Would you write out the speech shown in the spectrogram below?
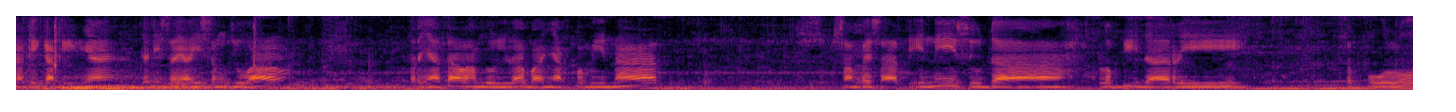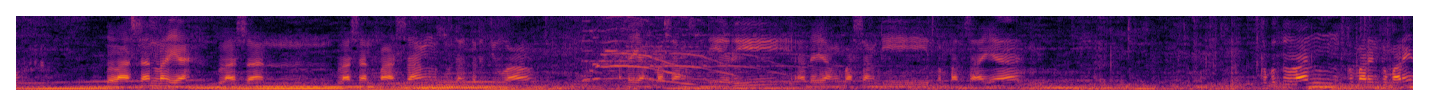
Kaki-kakinya jadi saya iseng jual. Ternyata alhamdulillah banyak peminat. Sampai saat ini sudah lebih dari 10 belasan lah ya belasan belasan pasang sudah terjual ada yang pasang sendiri ada yang pasang di tempat saya kebetulan kemarin-kemarin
